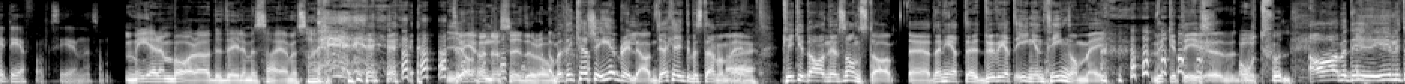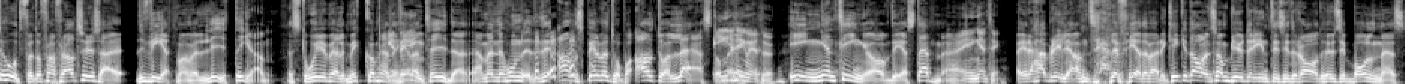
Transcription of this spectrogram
är det folk ser henne som. mer än bara The Daily Messiah. Messiah. 300 sidor Ja, om. men det kanske är briljant. Jag kan inte bestämma mig. Nej. Kikki Danielssons då. Eh, Den heter Du vet ingenting om mig. Vilket är... eh, Hotfull. Ja, men det är lite hotfullt och framförallt så är det så här, det vet man väl lite grann. Det står ju väldigt mycket om henne Ingenting. hela tiden. Ja, men hon, det anspelar väl på allt du har läst om Ingenting mig. vet du. Ingenting av det stämmer. Nej, ingenting. Är det här briljant eller vedervärdigt? Kikki Danielsson bjuder in till sitt radhus i Bollnäs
